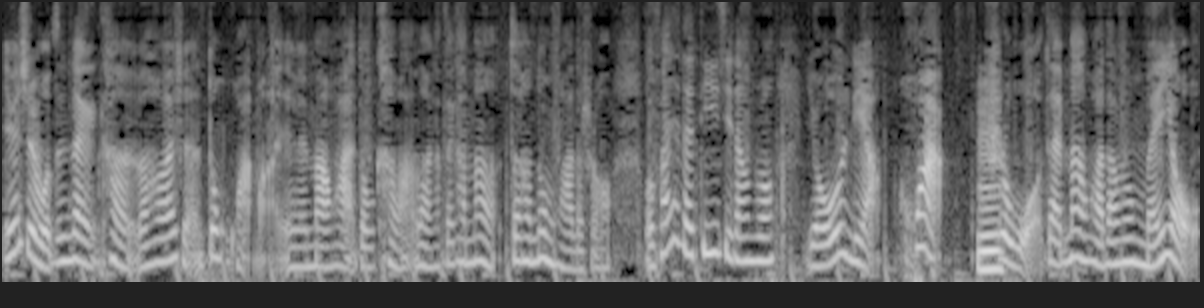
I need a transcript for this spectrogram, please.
因为是我最近在看《文豪野犬》的动画嘛，因为漫画都看完了，在看漫在看动画的时候，我发现在第一季当中有两话嗯是我在漫画当中没有，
